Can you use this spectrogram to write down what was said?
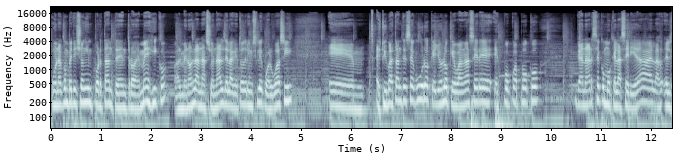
una competición importante dentro de México, al menos la nacional de la Ghetto Dreams League o algo así. Eh, estoy bastante seguro que ellos lo que van a hacer es, poco a poco ganarse como que la seriedad, el,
